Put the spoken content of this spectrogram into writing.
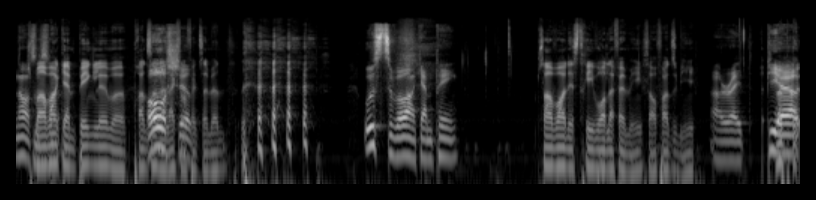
Non, je m'en vais en camping, là, me prendre ça Oh, relax en shit. fin de semaine. Où si tu vas en camping? S'en va en Estrie, voir de la famille, ça va faire du bien. Alright. Puis Ouais, euh,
